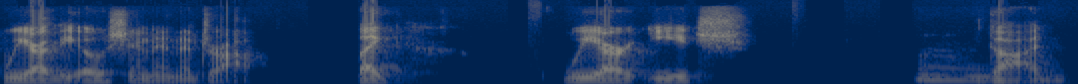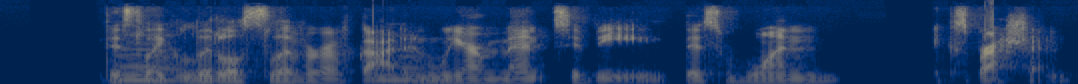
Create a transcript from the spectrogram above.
We are the ocean in a drop. Like we are each Mm. God, this like Mm. little sliver of God, Mm. and we are meant to be this one expression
